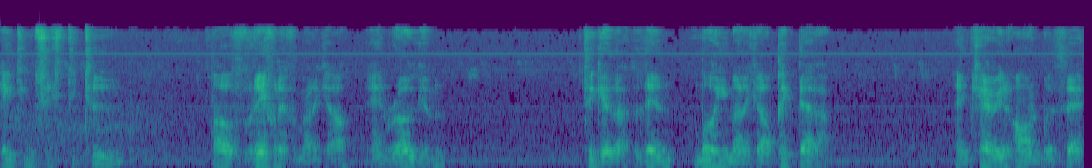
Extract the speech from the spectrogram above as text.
1862 of Rewharewha Manukau and Rogan together, then Mohi Manukau picked that up and carried on with that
